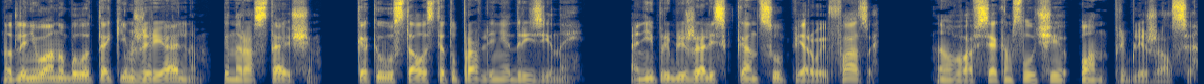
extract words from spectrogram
но для него оно было таким же реальным и нарастающим, как и усталость от управления дрезиной. Они приближались к концу первой фазы. Но, во всяком случае, он приближался.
